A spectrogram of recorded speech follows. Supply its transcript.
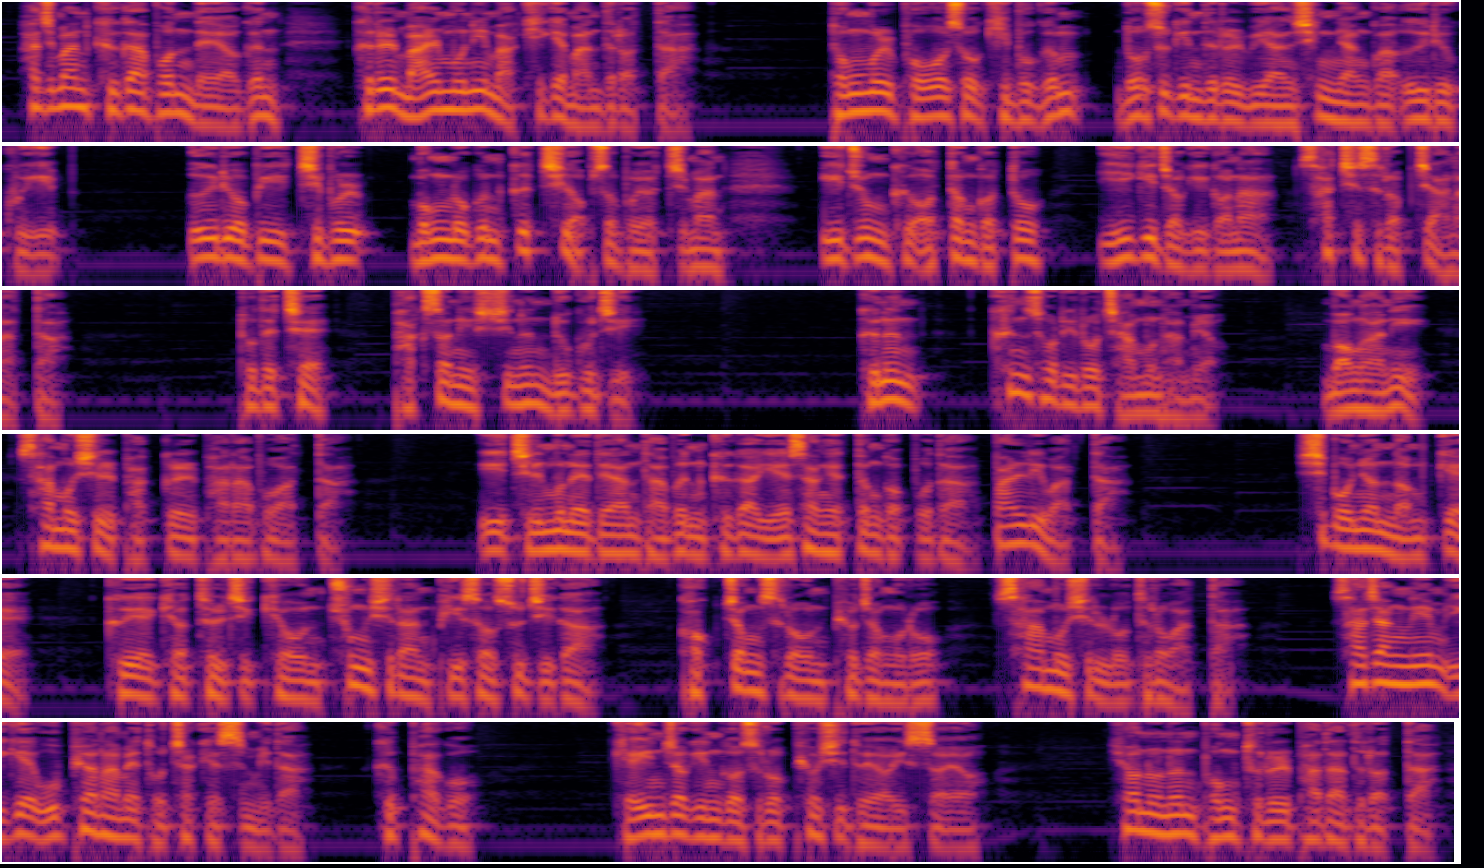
하지만 그가 본 내역은 그를 말문이 막히게 만들었다. 동물보호소 기부금, 노숙인들을 위한 식량과 의류 구입. 의료비, 지불, 목록은 끝이 없어 보였지만 이 중 그 어떤 것도 이기적이거나 사치스럽지 않았다. 도대체 박선희 씨는 누구지? 그는 큰 소리로 자문하며 멍하니 사무실 밖을 바라보았다. 이 질문에 대한 답은 그가 예상했던 것보다 빨리 왔다. 15년 넘게 그의 곁을 지켜온 충실한 비서 수지가 걱정스러운 표정으로 사무실로 들어왔다. 사장님, 이게 우편함에 도착했습니다. 급하고 개인적인 것으로 표시되어 있어요. 현우는 봉투를 받아들었다.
